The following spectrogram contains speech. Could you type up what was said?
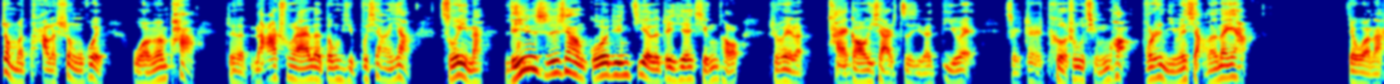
这么大的盛会，我们怕这个拿出来的东西不像样，所以呢，临时向国君借了这些行头，是为了抬高一下自己的地位，所以这是特殊情况，不是你们想的那样。结果呢，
